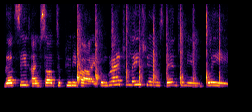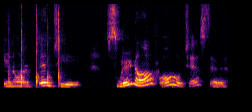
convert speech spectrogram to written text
That's it. I'm sub to PewDiePie. Congratulations, Benjamin Clean or Benji. Smirnoff. Oh, Chester.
